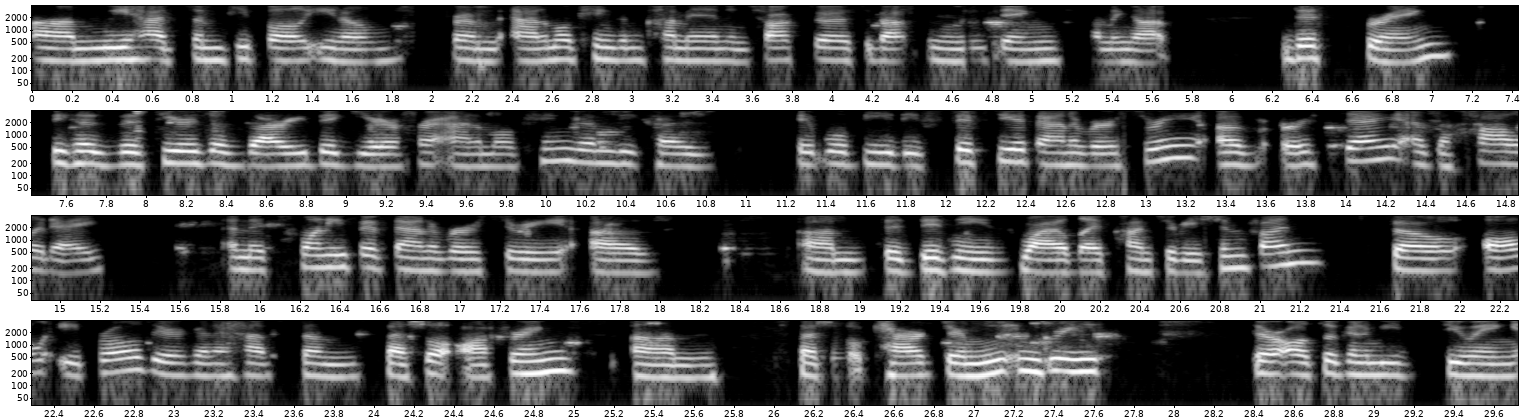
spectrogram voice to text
um, we had some people, you know, from Animal Kingdom come in and talk to us about some new things coming up this spring because this year is a very big year for Animal Kingdom because it will be the 50th anniversary of Earth Day as a holiday and the 25th anniversary of um, the Disney's Wildlife Conservation Fund. So, all April, they're going to have some special offerings, um, special character meet and greets, they're also going to be doing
